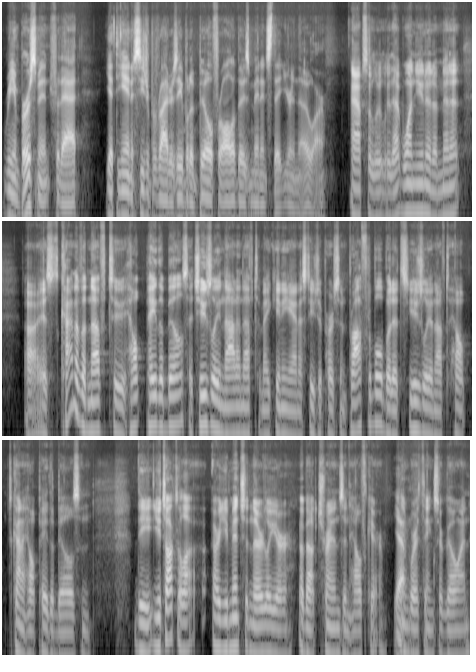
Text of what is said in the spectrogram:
reimbursement for that. Yet the anesthesia provider is able to bill for all of those minutes that you're in the OR. Absolutely. That one unit a minute uh, is kind of enough to help pay the bills. It's usually not enough to make any anesthesia person profitable, but it's usually enough to help to kind of help pay the bills. And the you talked a lot, or you mentioned earlier about trends in healthcare Yeah. and where things are going.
